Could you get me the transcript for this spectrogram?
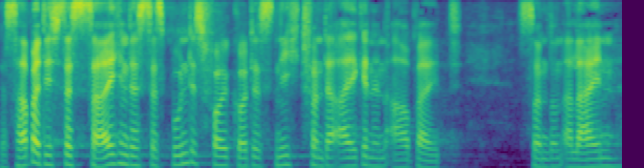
Der Sabbat ist das Zeichen, dass das Bundesvolk Gottes nicht von der eigenen Arbeit, sondern allein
